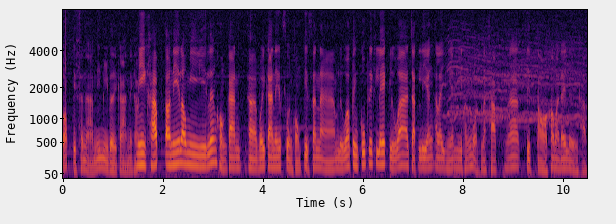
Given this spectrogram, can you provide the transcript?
กอล์ฟปิดสนามนี่มีบริการไหมครับ มีครับ ตอนนี้เรามีเรื่องของการเอ่อบริการในส่วนของปิดสนาม หรือว่าเป็นกรุ๊ปเล็ก ๆ หรือว่าจัดเลี้ยงอะไรอย่างเงี้ยมีทั้งหมดนะครับก็ติดต่อเข้ามาได้เลยครับ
